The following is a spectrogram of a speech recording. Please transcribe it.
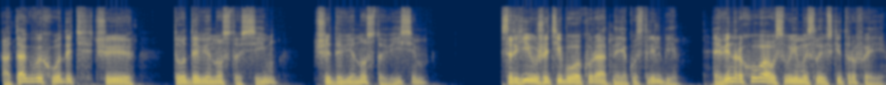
А так виходить, чи то 97, чи 98. Сергій у житті був акуратний, як у стрільбі. Він рахував свої мисливські трофеї.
